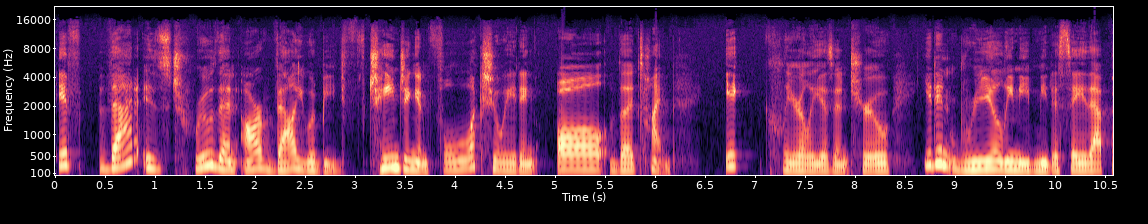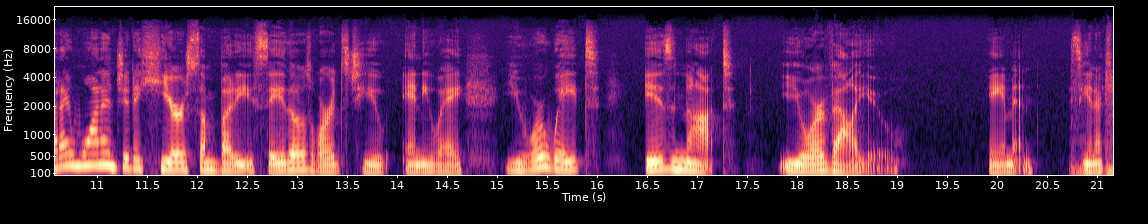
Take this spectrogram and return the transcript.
if that is true, then our value would be changing and fluctuating all the time. It clearly isn't true. You didn't really need me to say that, but I wanted you to hear somebody say those words to you anyway. Your weight is not your value. Amen. See you next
